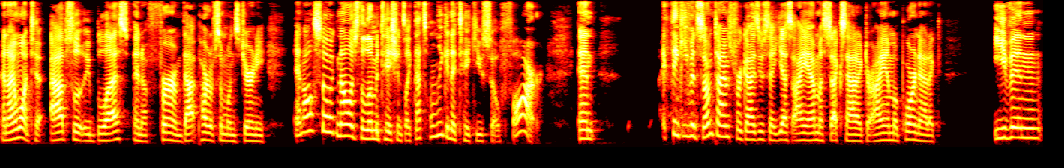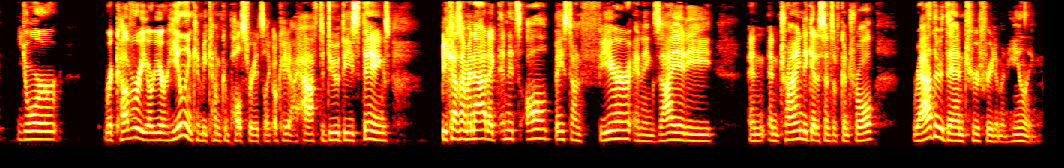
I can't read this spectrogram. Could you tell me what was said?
And I want to absolutely bless and affirm that part of someone's journey and also acknowledge the limitations. Like that's only going to take you so far. And I think even sometimes for guys who say, yes, I am a sex addict or I am a porn addict, even your recovery or your healing can become compulsory. It's like, okay, I have to do these things because I'm an addict. And it's all based on fear and anxiety and, and trying to get a sense of control rather than true freedom and healing.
